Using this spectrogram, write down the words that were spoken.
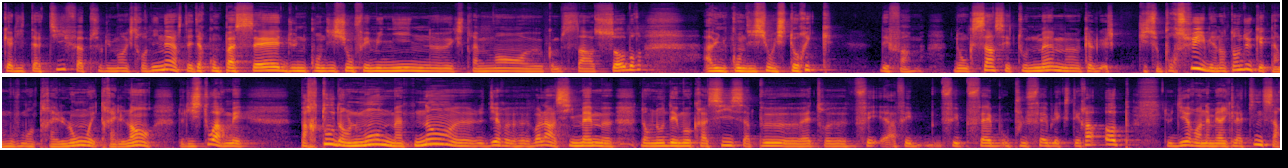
qualitatif absolument extraordinaire. C'est-à-dire qu'on passait d'une condition féminine extrêmement comme ça sobre à une condition historique des femmes. Donc ça, c'est tout de même quelque, qui se poursuit, bien entendu, qui est un mouvement très long et très lent de l'histoire, mais partout dans le monde maintenant, euh, dire euh, voilà, si même dans nos démocraties ça peut euh, être fait, faible ou plus faible, etc. Hop, de dire en Amérique latine ça,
